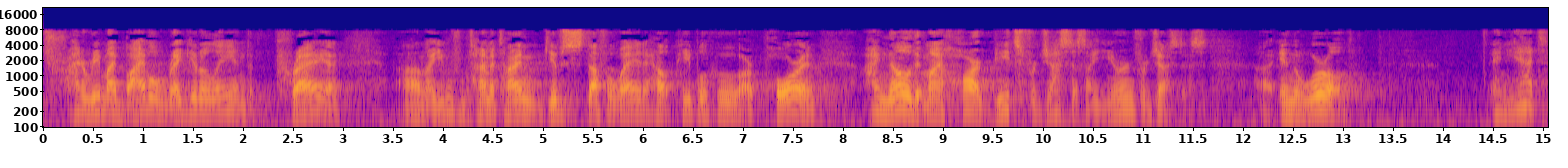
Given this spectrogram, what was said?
try to read my Bible regularly and to pray. And, um, I even from time to time give stuff away to help people who are poor. And I know that my heart beats for justice. I yearn for justice uh, in the world. And yet,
